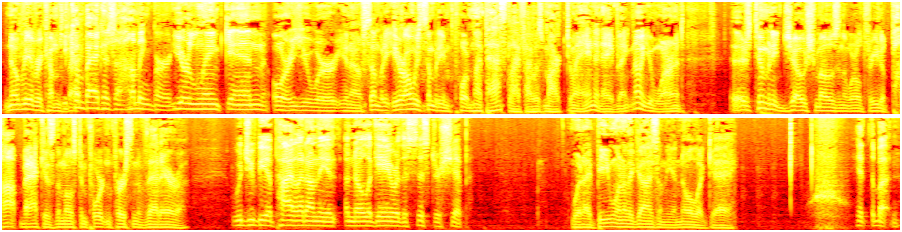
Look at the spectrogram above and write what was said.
Nobody ever comes You back. come back as a hummingbird. You're Lincoln, or you were, you know, somebody. You're always somebody important. My past life, I was Mark Twain and Abe Lincoln. No, you weren't. There's too many Joe Schmoes in the world for you to pop back as the most important person of that era. Would you be a pilot on the Enola Gay or the sister ship? Would I be one of the guys on the Enola Gay? Hit the button.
